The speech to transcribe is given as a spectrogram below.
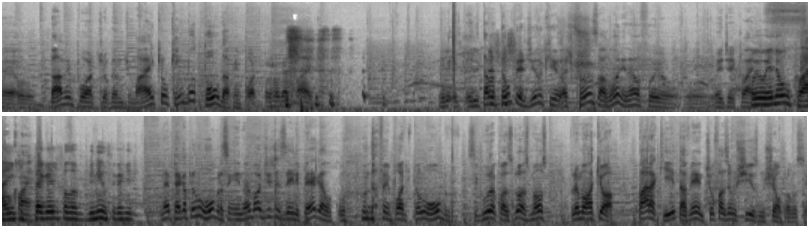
É, o Davenport jogando de Mike ou quem botou o Davenport pra jogar de Mike. Ele, ele tava tão perdido que. Acho que foi o Anzalone, né? Ou foi o, o, o AJ Klein? Foi o ele ou o Klein o Klein. que pega ele e fala: Menino, fica aqui. né, pega pelo ombro, assim, e não é mal de dizer, ele pega o, o Davenport pelo ombro, segura com as duas mãos, falou, irmão, aqui ó, para aqui, tá vendo? Deixa eu fazer um X no chão pra você.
